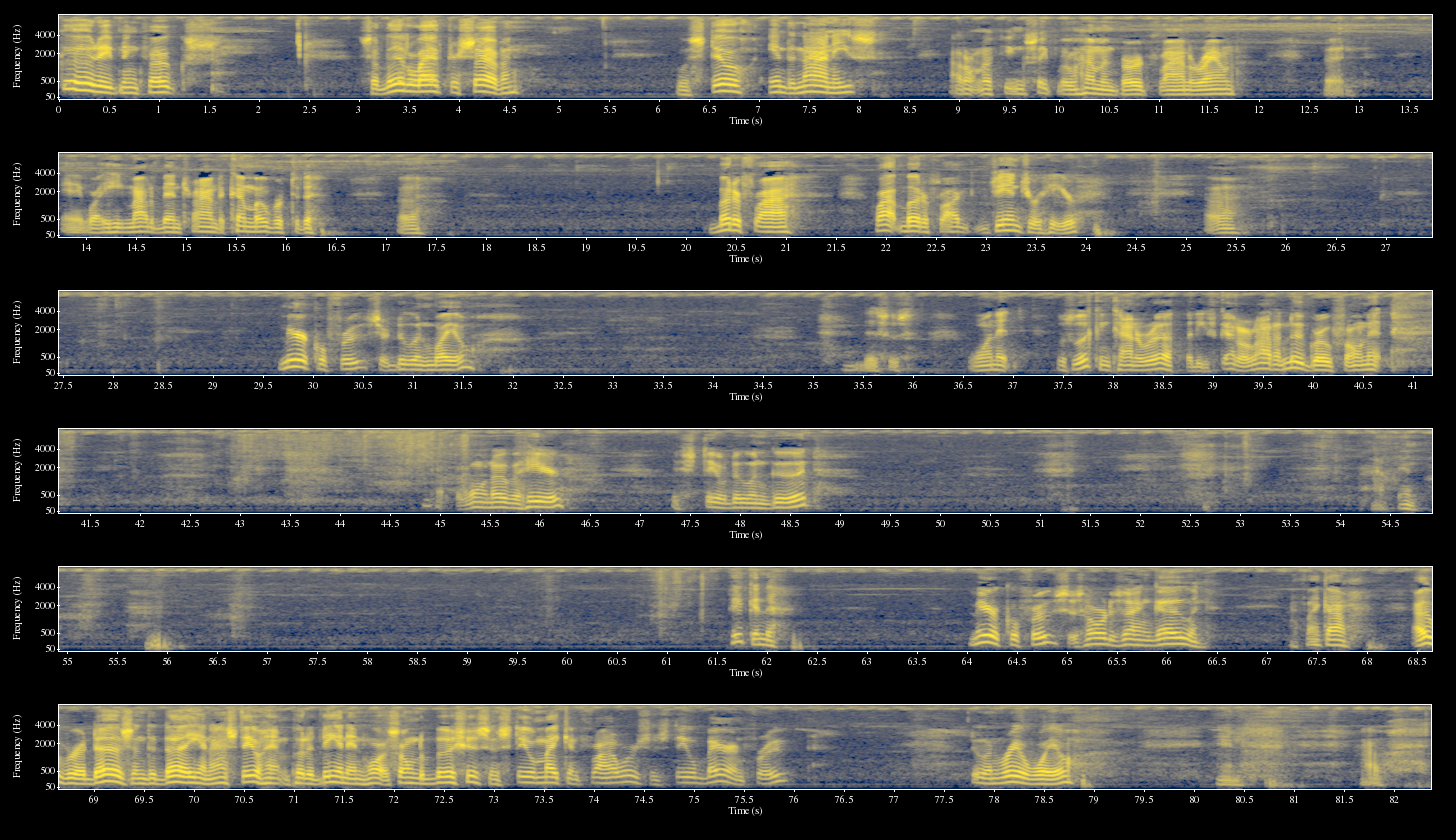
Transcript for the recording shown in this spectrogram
Good evening, folks. It's a little after 7. We're still in the 90s. I don't know if you can see a little hummingbird flying around. But anyway, he might have been trying to come over to the uh, butterfly, white butterfly ginger here. Uh, miracle fruits are doing well. This is one that was looking kind of rough, but he's got a lot of new growth on it. Got the one over here is still doing good. Picking the miracle fruits as hard as I can go and I think I'm over a dozen today and I still haven't put a dent in what's on the bushes and still making flowers and still bearing fruit. Doing real well. And I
